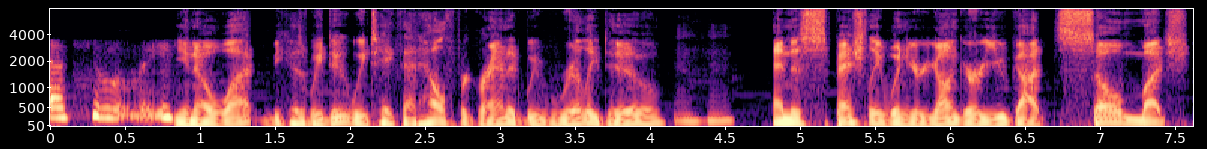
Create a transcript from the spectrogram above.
Absolutely. you know what? Because we do. We take that health for granted. We really do. Mm-hmm. And especially when you're younger, you got so much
